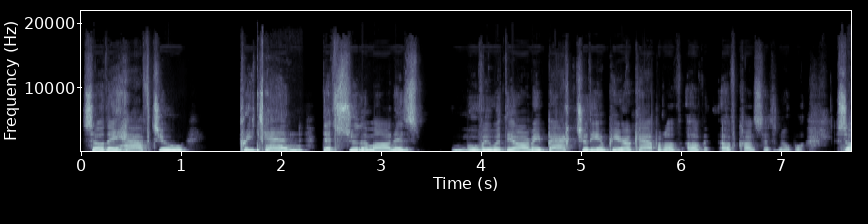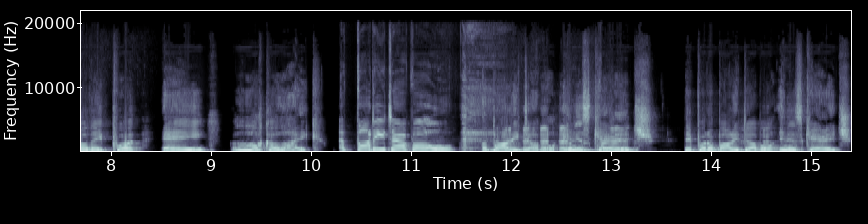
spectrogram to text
So they have to pretend that Suleiman is moving with the army back to the imperial capital of, of, of Constantinople. So they put a look-alike, A body double. a body double in his carriage. They put a body double in his carriage,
